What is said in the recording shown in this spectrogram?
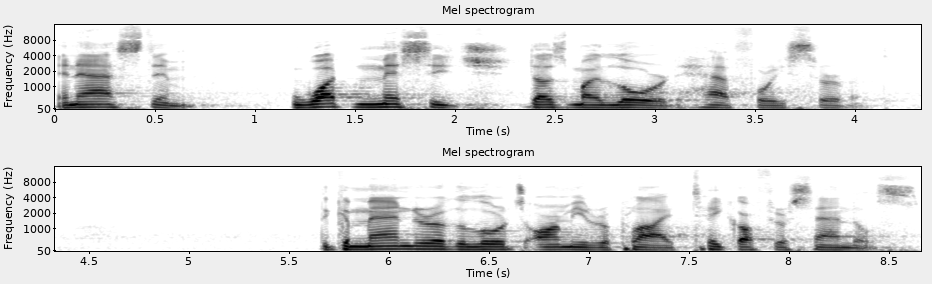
and asked him, What message does my Lord have for his servant? The commander of the Lord's army replied, Take off your sandals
